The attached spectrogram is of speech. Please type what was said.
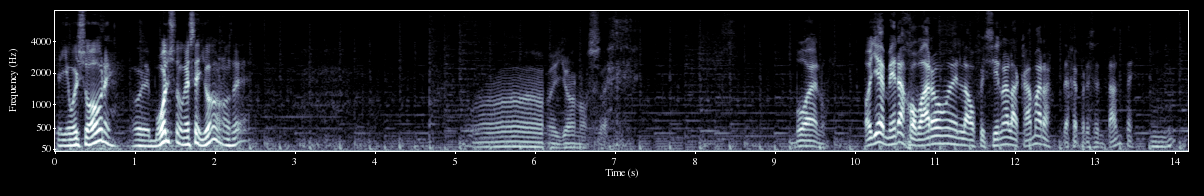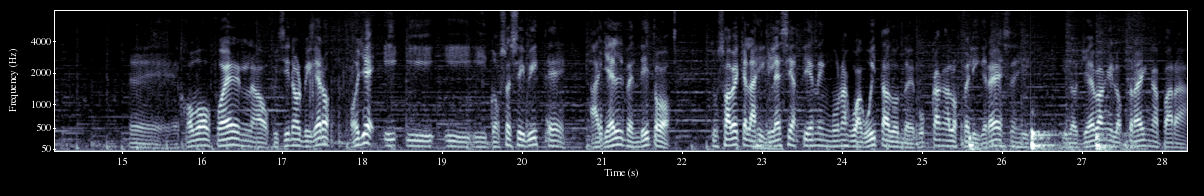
Que llevó el sobre, o el bolso, qué sé yo, no sé. ah, yo no sé. Bueno, Oye, mira, robaron en la oficina de la Cámara de Representantes. Eh, Jobo fue en la oficina Hormiguero. Oye, y, y, y, y no sé si viste ayer, bendito, tú sabes que las iglesias tienen unas guaguitas donde buscan a los feligreses y, y los llevan y los traen a para,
